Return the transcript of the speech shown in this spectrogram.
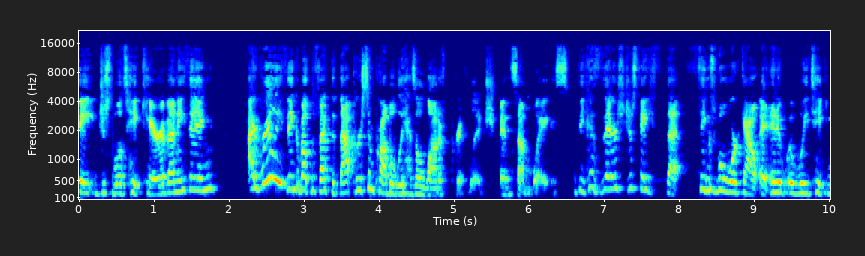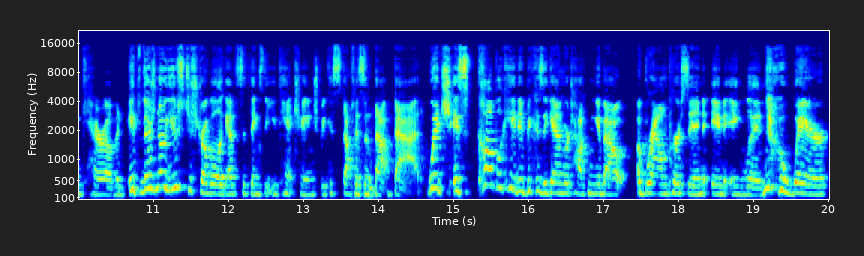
fate just will take care of anything, I really think about the fact that that person probably has a lot of privilege in some ways because there's just faith that things will work out and it will be taken care of. And there's no use to struggle against the things that you can't change because stuff isn't that bad, which is complicated because again, we're talking about a brown person in England where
